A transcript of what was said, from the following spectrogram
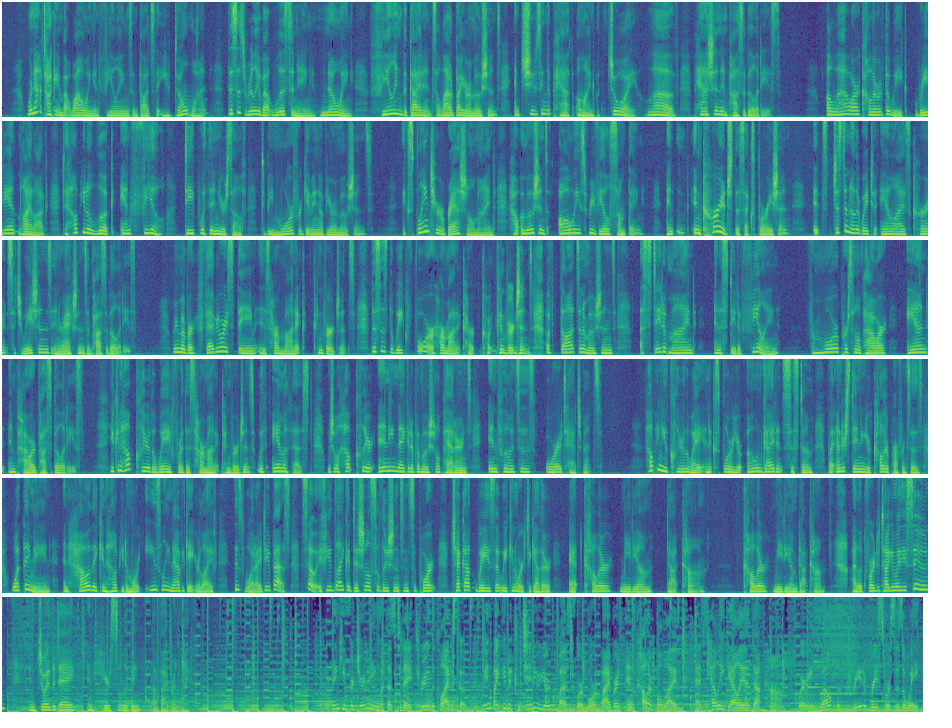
We're not talking about wallowing in feelings and thoughts that you don't want. This is really about listening, knowing, feeling the guidance allowed by your emotions, and choosing the path aligned with joy, love, passion, and possibilities. Allow our color of the week, Radiant Lilac, to help you to look and feel deep within yourself to be more forgiving of your emotions. Explain to your rational mind how emotions always reveal something and encourage this exploration. It's just another way to analyze current situations, interactions, and possibilities. Remember, February's theme is harmonic convergence. This is the week for harmonic car- convergence of thoughts and emotions, a state of mind, and a state of feeling for more personal power and empowered possibilities. You can help clear the way for this harmonic convergence with amethyst, which will help clear any negative emotional patterns, influences, or attachments. Helping you clear the way and explore your own guidance system by understanding your color preferences, what they mean, and how they can help you to more easily navigate your life is what I do best. So, if you'd like additional solutions and support, check out ways that we can work together at colormedium.com. Colormedium.com. I look forward to talking with you soon. Enjoy the day, and here's to living a vibrant life. Thank you for journeying with us today through the kaleidoscope. We invite you to continue your quest for a more vibrant and colorful life at kellygalea.com, where a wealth of creative resources await.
